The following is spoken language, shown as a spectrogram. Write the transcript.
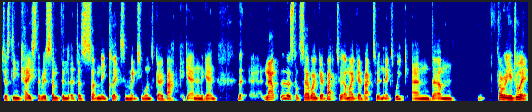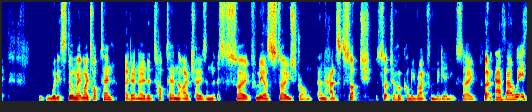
just in case there is something that just suddenly clicks and makes you want to go back again and again. Now, let's not say I won't go back to it. I might go back to it next week and um, thoroughly enjoy it. Would it still make my top 10? I don't know. The top 10 that I've chosen so for me are so strong and had such such a hook on me right from the beginning. So but I found with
